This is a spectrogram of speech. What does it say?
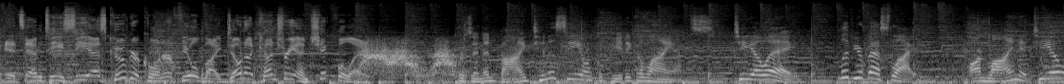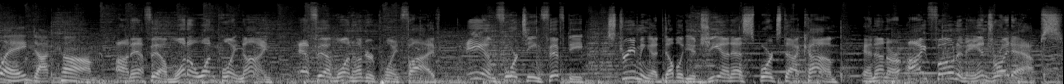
It's MTCS Cougar Corner, fueled by Donut Country and Chick fil A. Presented by Tennessee Orthopedic Alliance. TOA. Live your best life. Online at TOA.com. On FM 101.9, FM 100.5, AM 1450, streaming at WGNSSports.com, and on our iPhone and Android apps.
